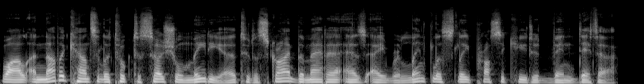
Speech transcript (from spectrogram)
while another councillor took to social media to describe the matter as a relentlessly prosecuted vendetta.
